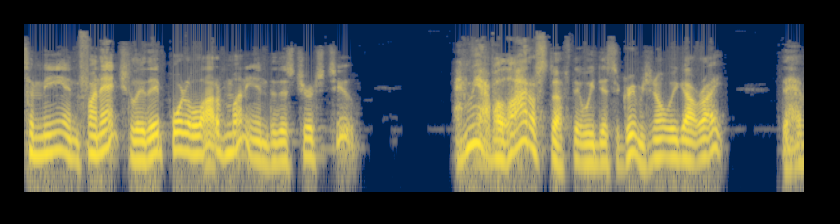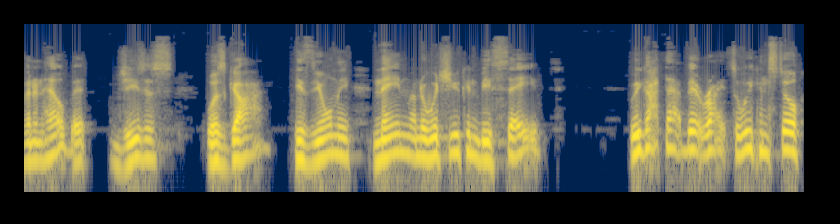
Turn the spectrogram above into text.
to me, and financially, they poured a lot of money into this church too. And we have a lot of stuff that we disagree with. You know what we got right? The heaven and hell bit. Jesus was God. He's the only name under which you can be saved. We got that bit right, so we can still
